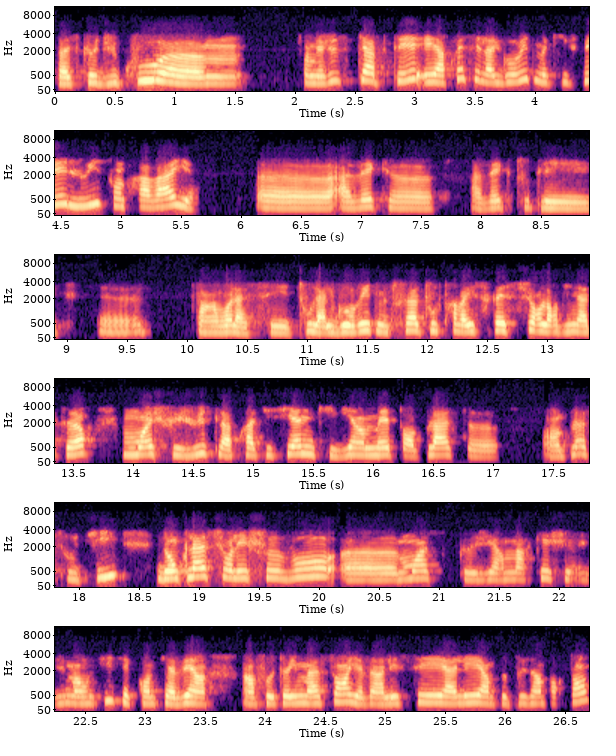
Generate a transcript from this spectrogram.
parce que du coup, on vient juste capter, et après, c'est l'algorithme qui fait, lui, son travail avec, avec toutes les... Enfin voilà, c'est tout l'algorithme, tout ça, tout le travail se fait sur l'ordinateur. Moi, je suis juste la praticienne qui vient mettre en place, en place l'outil. Donc là, sur les chevaux, moi, ce que j'ai remarqué chez les humains aussi, c'est quand il y avait un, un fauteuil massant, il y avait un laisser-aller un peu plus important.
